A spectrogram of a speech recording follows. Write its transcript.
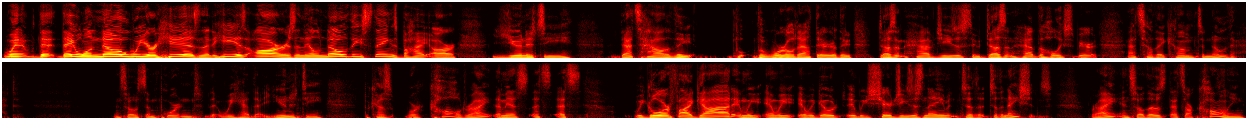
when that they will know we are his and that he is ours, and they'll know these things by our unity. That's how the the world out there that doesn't have Jesus, who doesn't have the Holy Spirit, that's how they come to know that. And so it's important that we have that unity because we're called, right? I mean, that's that's, that's we glorify God and we and we and we go and we share Jesus' name to the to the nations, right? And so those that's our calling,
